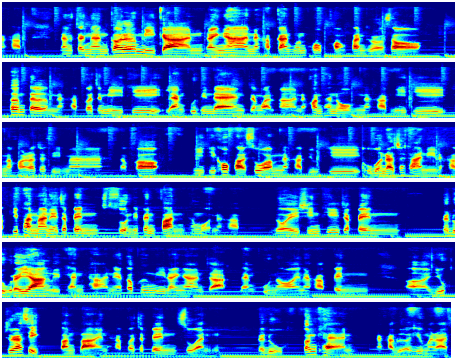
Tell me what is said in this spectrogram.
นะครับหลังจากนั้นก็เริ่มมีการรายงานนะครับการค้นพบของฟันเทรซอร์เพิ่มเติมนะครับก็จะมีที่แหล่งพุดดินแดง จังหวัดนครพนมนะครับมีที่นครราชสีมา แล้วก็มีที่โคกผาส้วมนะครับอยู่ที่อุบลราชธานีนะครับที่ผ่านมาเนี้จะเป็นส่วนที่เป็นฟันทั้งหมดนะครับ โดยชิ้นที่จะเป็นกระดูกระยางหรือแขนขาเนี่ยก็เพิ่งมีรายงานจากแหล่งภูน้อยนะครับเป็นยุคจูราสสิกตอนปลายนะครับก็จะเป็นส่วน กระดูกต้นแขนนะครับหรือฮิวมารัส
